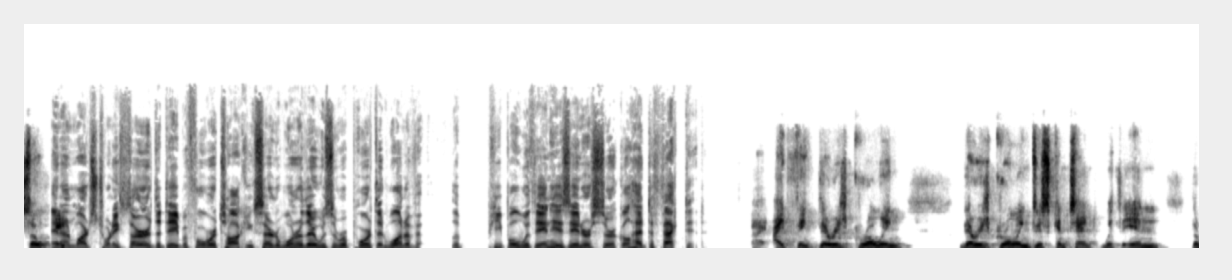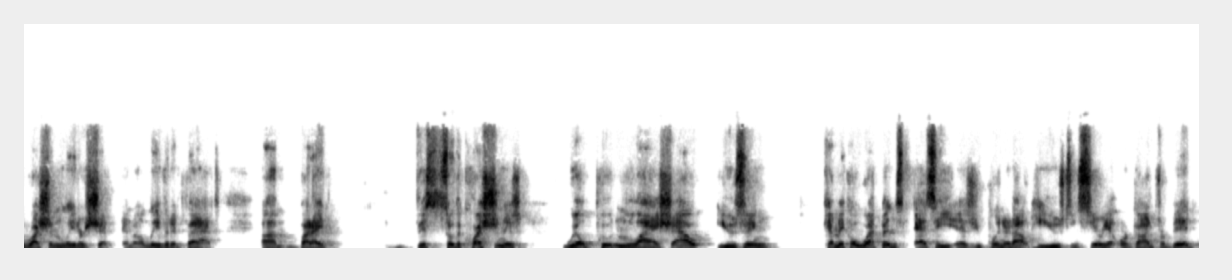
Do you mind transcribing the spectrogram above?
So, and on March 23rd, the day before we're talking, Senator Warner, there was a report that one of the people within his inner circle had defected. I, I think there is growing there is growing discontent within the Russian leadership, and I'll leave it at that. Um, but I this so the question is, will Putin lash out using chemical weapons, as he as you pointed out, he used in Syria, or God forbid,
